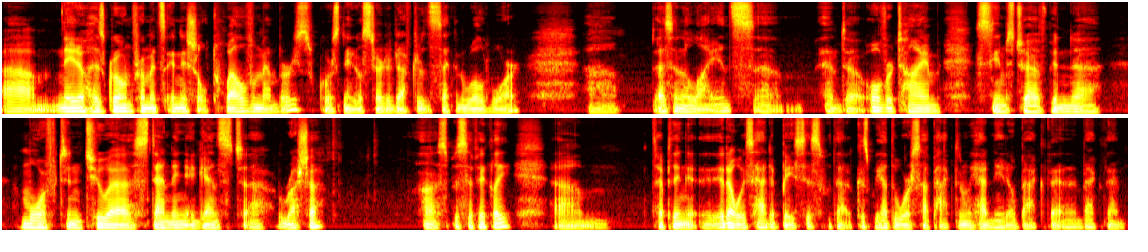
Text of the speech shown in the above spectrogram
Um, NATO has grown from its initial 12 members. Of course, NATO started after the Second World War uh, as an alliance, um, and uh, over time seems to have been uh, morphed into a standing against uh, Russia, uh, specifically. Um, type of thing. It, always had a basis with that because we had the Warsaw Pact and we had NATO back then. And back then,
